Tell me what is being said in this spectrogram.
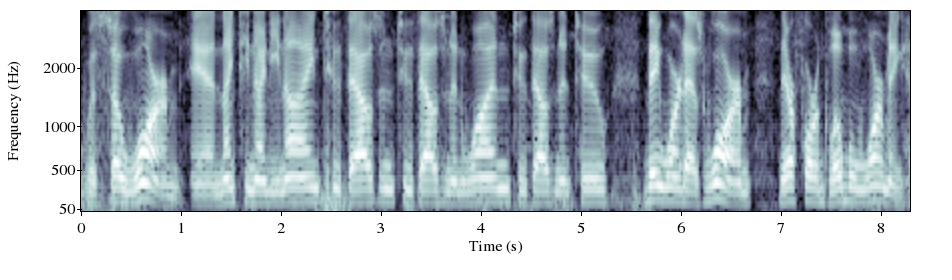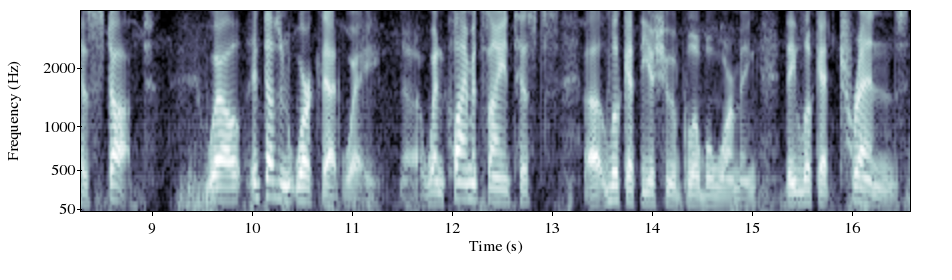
was so warm and 1999, 2000, 2001, 2002, they weren't as warm, therefore global warming has stopped. Well, it doesn't work that way. Uh, when climate scientists uh, look at the issue of global warming, they look at trends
